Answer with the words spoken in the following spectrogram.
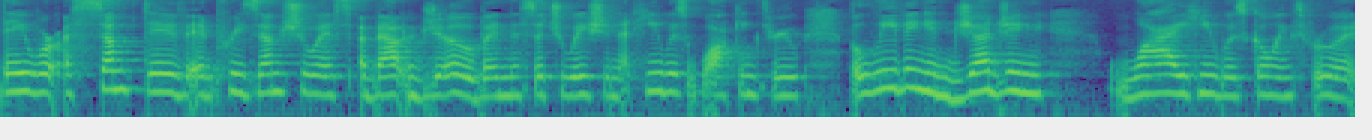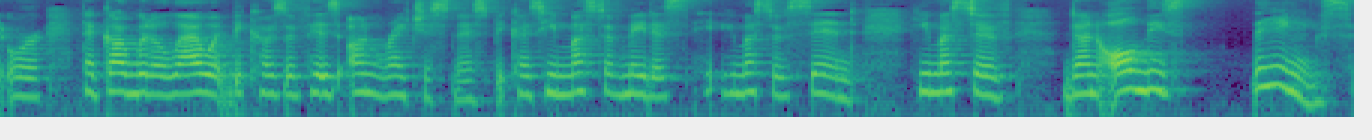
They were assumptive and presumptuous about Job and the situation that he was walking through, believing and judging why he was going through it or that God would allow it because of his unrighteousness because he must have made us he must have sinned. He must have done all these things.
